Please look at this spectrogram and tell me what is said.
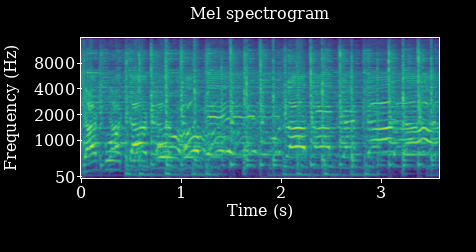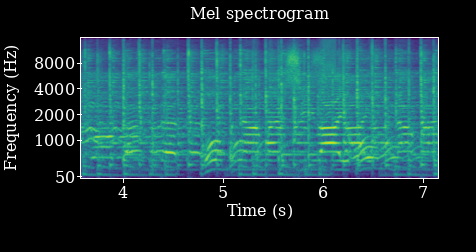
જાગો જાગો હવે ત્રિપુરારી જટાના જો ગંધર્વ ઓમ નમઃ શિવાય ઓમ નમઃ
